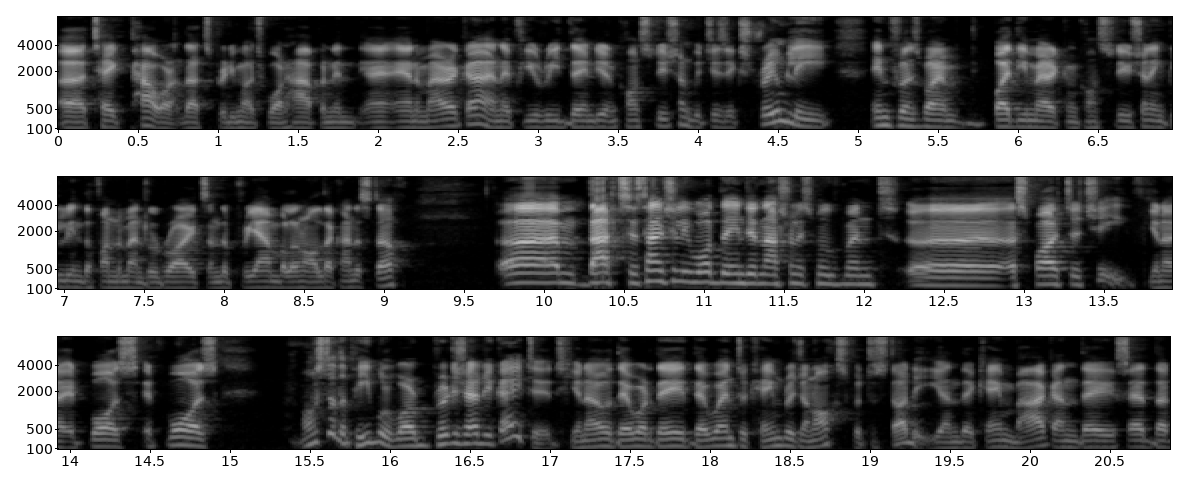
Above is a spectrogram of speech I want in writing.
uh, take power. That's pretty much what happened in, in America. And if you read the Indian Constitution, which is extremely influenced by, by the American Constitution, including the fundamental rights and the preamble and all that kind of stuff, um, that's essentially what the Indian nationalist movement uh, aspired to achieve. You know, it was it was most of the people were British educated. You know, they were they they went to Cambridge and Oxford to study, and they came back and they said that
